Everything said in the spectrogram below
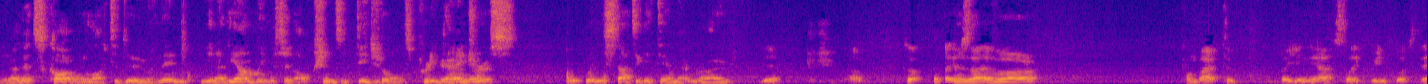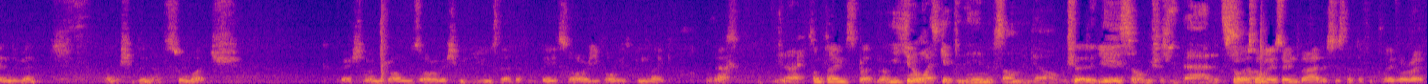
you know, that's kind of what I like to do. And then you know, the unlimited options of digital is pretty Yeah, dangerous when you start to get down that road. Yeah. So has that ever come back to bite you in the ass? Like where you've got to the end and went, I wish we didn't have so much compression on drums, or I wish we'd used that different bass, or you've always been like, You know, sometimes, but no. you can always get to the end of something and go, I wish I did Yeah. this or I wish I did that. It's So it's not going to sound bad. It's just a different flavour, right?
